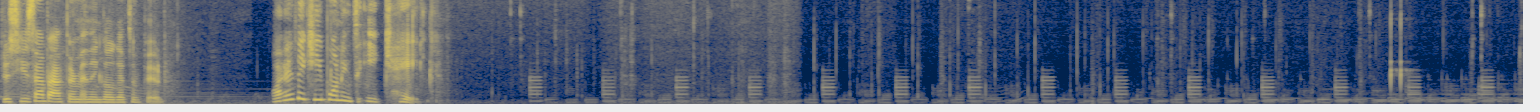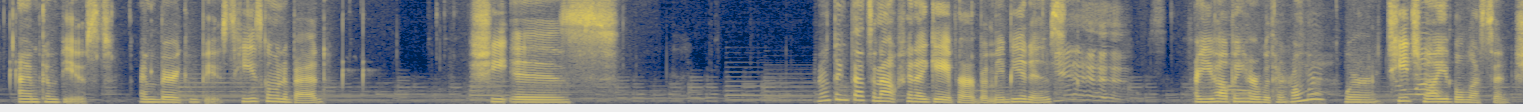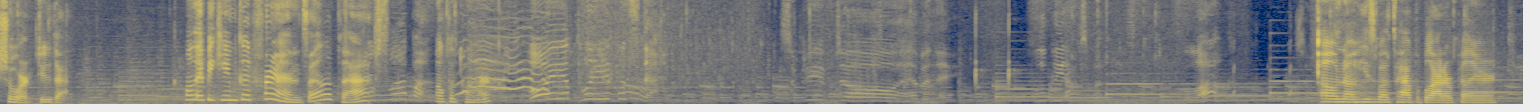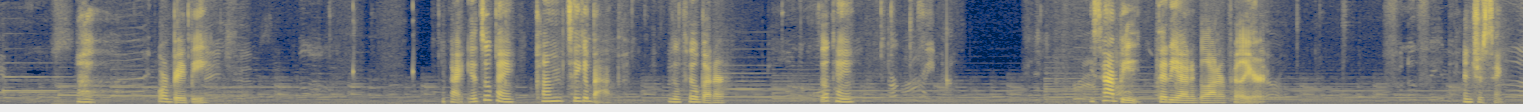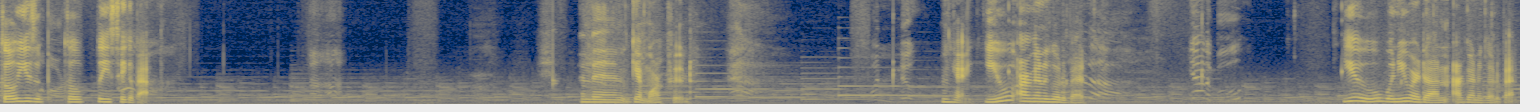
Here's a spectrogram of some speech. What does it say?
Just use that bathroom and then go get some food. Why do they keep wanting to eat cake? I am confused. I'm very confused. He's going to bed. She is... I don't think that's an outfit I gave her, but maybe it is. Are you helping her with her homework? Or teach valuable lesson? Sure, do that. Well, they became good friends. I love that. Help with homework. Oh no, he's about to have a bladder failure. Oh, poor baby. Okay, it's okay. Come take a bath. You'll feel better. It's okay. He's happy that he had a bladder failure. Interesting. Go use a go please take a bath. And then get more food. Okay, you are gonna go to bed. You, when you are done, are gonna go to bed.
